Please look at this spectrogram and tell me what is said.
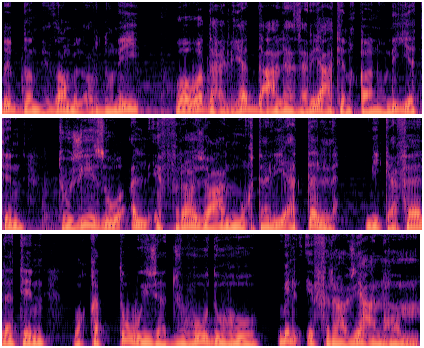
ضد النظام الأردني ووضع اليد على ذريعة قانونية تجيز الإفراج عن مختلي التل بكفالة وقد توجت جهوده بالإفراج عنهم.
